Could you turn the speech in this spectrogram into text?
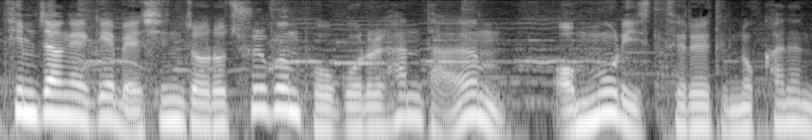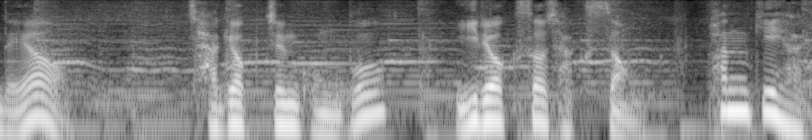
팀장에게 메신저로 출근 보고를 한 다음 업무 리스트를 등록하는데요. 자격증 공부, 이력서 작성, 환기하기.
